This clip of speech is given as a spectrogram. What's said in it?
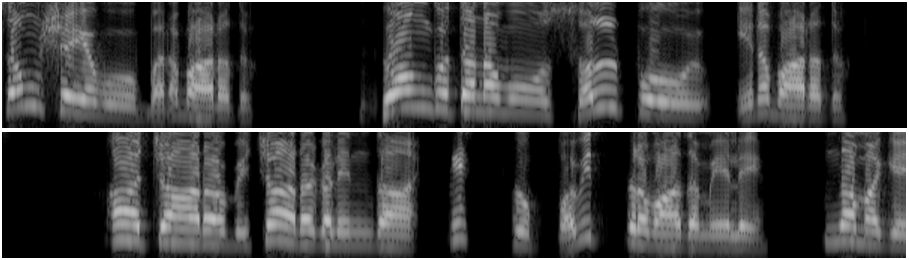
ಸಂಶಯವು ಬರಬಾರದು. ಡೋಂಗುತನವು ಸ್ವಲ್ಪ ಇರಬಾರದು. ಆಚಾರ ವಿಚಾರಗಳಿಂದ ಇಷ್ಟು ಪವಿತ್ರವಾದ ಮೇಲೆ ನಮಗೆ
